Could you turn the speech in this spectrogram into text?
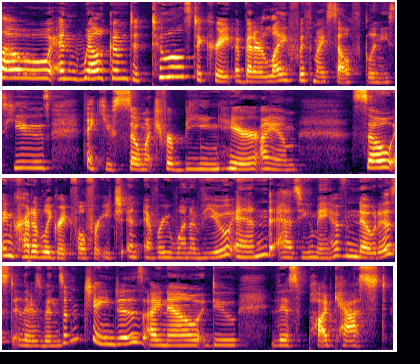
Hello, and welcome to Tools to Create a Better Life with myself, Glenise Hughes. Thank you so much for being here. I am so incredibly grateful for each and every one of you. And as you may have noticed, there's been some changes. I now do this podcast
